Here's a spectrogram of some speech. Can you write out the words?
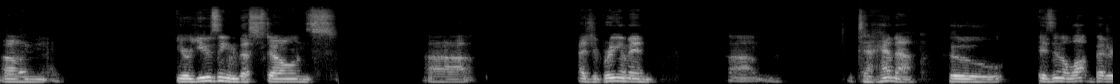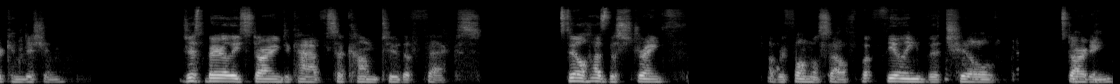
Um, you're using the stones uh, as you bring them in um, Tehenna, who is in a lot better condition, just barely starting to kind of succumb to the effects. Still has the strength of her formal self, but feeling the chill starting.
